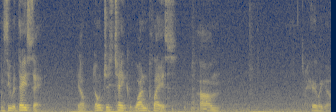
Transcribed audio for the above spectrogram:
and see what they say. You know, don't just take one place. Um, here we go.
